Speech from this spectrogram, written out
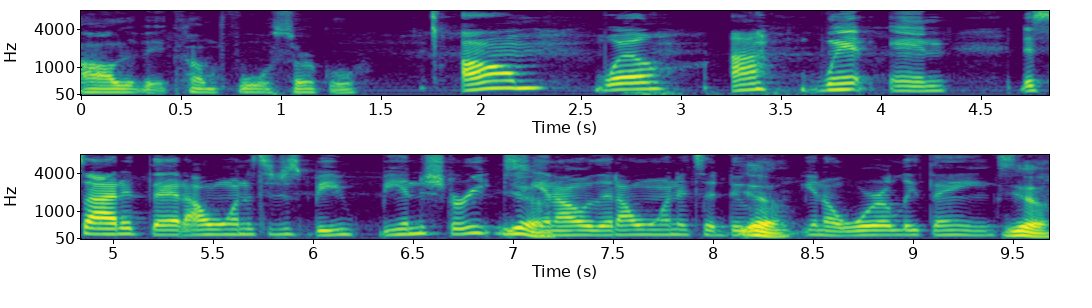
all of it come full circle Um, well, I went and decided that I wanted to just be be in the streets, Yeah. you know, that I wanted to do, Yeah. you know, worldly things. yeah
